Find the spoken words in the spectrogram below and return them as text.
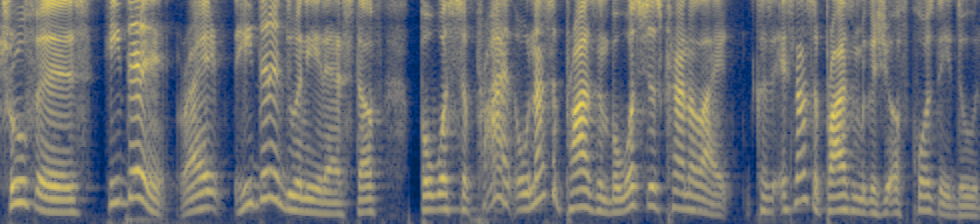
Truth is, he didn't, right? He didn't do any of that stuff. But what's surprising, well, not surprising, but what's just kind of like, because it's not surprising because you, of course they do.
